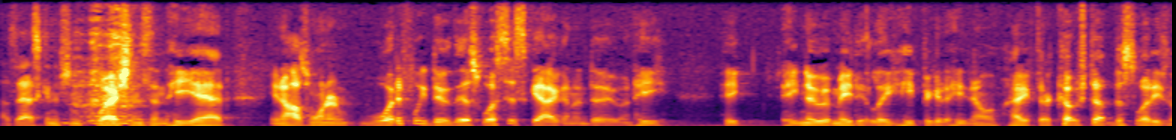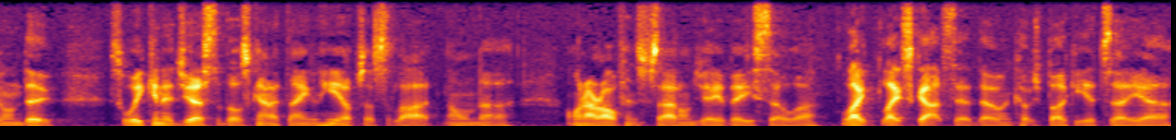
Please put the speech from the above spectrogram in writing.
I was asking him some questions, and he had, you know, I was wondering, what if we do this? What's this guy going to do? And he he he knew immediately. He figured, you know, hey, if they're coached up, this is what he's going to do. So we can adjust to those kind of things, and he helps us a lot on uh, on our offensive side on JV. So uh, like like Scott said though, and Coach Bucky, it's a uh,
